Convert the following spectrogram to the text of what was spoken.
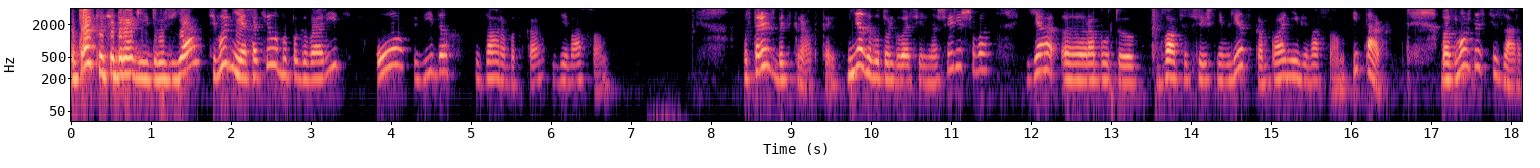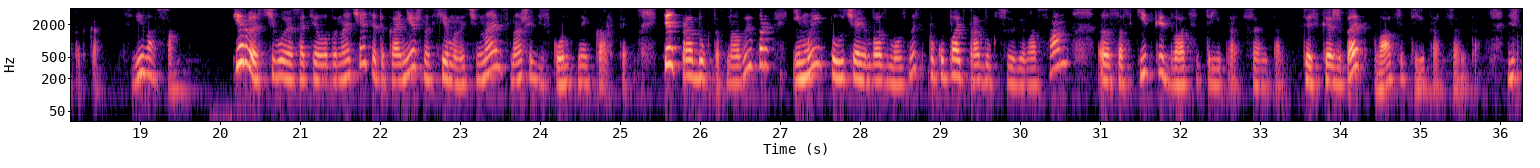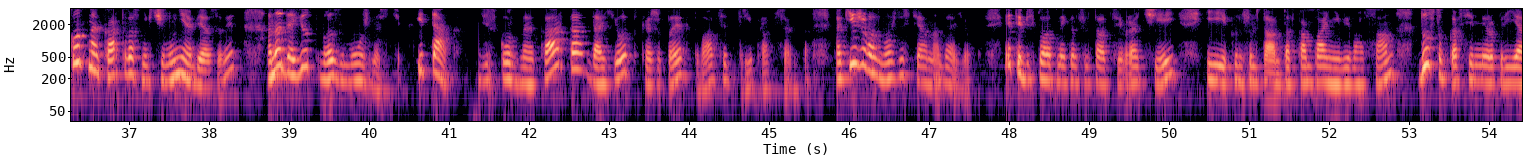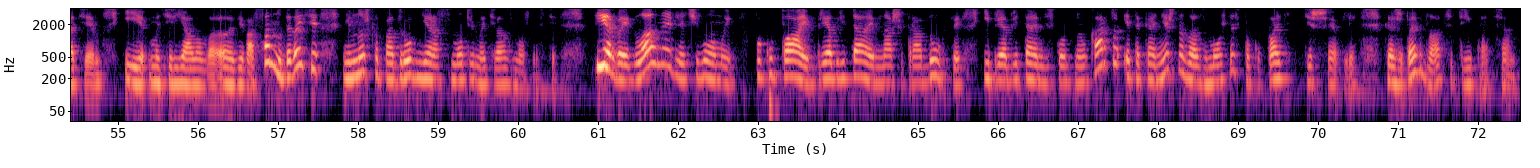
Здравствуйте, дорогие друзья! Сегодня я хотела бы поговорить о видах заработка Vivasan. Постараюсь быть краткой. Меня зовут Ольга Васильевна Шерешева. Я э, работаю 20 с лишним лет в компании Vivasan. Итак, возможности заработка с Vivasan. Первое, с чего я хотела бы начать, это, конечно, все мы начинаем с нашей дисконтной карты. Пять продуктов на выбор, и мы получаем возможность покупать продукцию Vivasan э, со скидкой 23%. То есть кэшбэк 23%. Дисконтная карта вас ни к чему не обязывает. Она дает возможности. Итак, дисконтная карта дает кэшбэк 23%. Какие же возможности она дает? Это бесплатные консультации врачей и консультантов компании Vivasan, доступ ко всем мероприятиям и материалам э, Vivasan. Но ну, давайте немножко подробнее рассмотрим эти возможности. Первое и главное, для чего мы покупаем, приобретаем наши продукты и приобретаем дисконтную карту, это, конечно, возможность покупать дешевле. Кэшбэк 23%.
